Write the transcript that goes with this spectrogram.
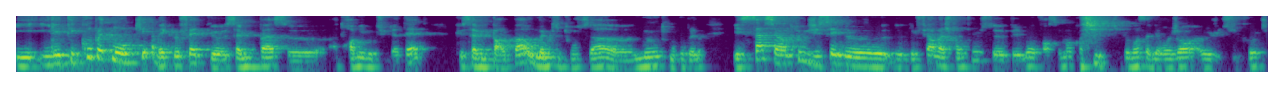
Il, il était complètement ok avec le fait que ça lui passe euh, à 3000 au-dessus de la tête que ça lui parle pas ou même qu'il trouve ça euh, neutre ou complètement. Et ça, c'est un truc que j'essaie de, de, faire vachement plus. Mais bon, forcément, quand je, commence à dire aux gens, euh, je suis coach,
